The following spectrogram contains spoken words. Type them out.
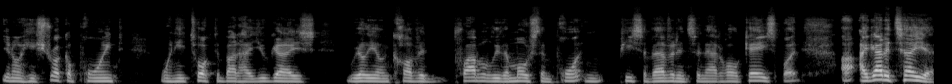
you know, he struck a point when he talked about how you guys really uncovered probably the most important piece of evidence in that whole case. But uh, I got to tell you,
